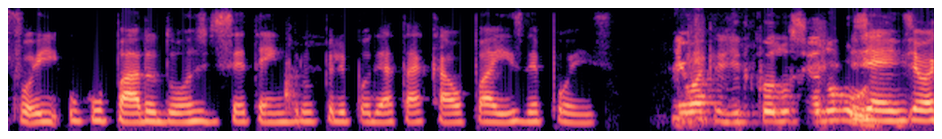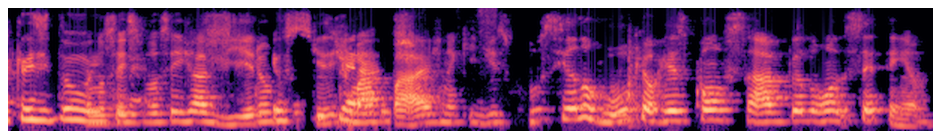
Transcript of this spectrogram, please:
foi o culpado do 11 de setembro para ele poder atacar o país depois. Eu acredito que foi o Luciano Huck. Gente, eu acredito muito. Eu não sei se né? vocês já viram, Eu que existe uma acho. página que diz que o Luciano Huck é o responsável pelo 11 de setembro.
